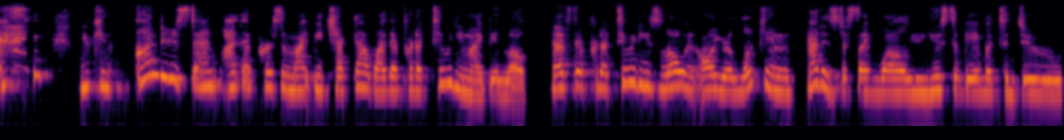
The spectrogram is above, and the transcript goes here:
you can understand why that person might be checked out, why their productivity might be low. Now, if their productivity is low and all you're looking at is just like, well, you used to be able to do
